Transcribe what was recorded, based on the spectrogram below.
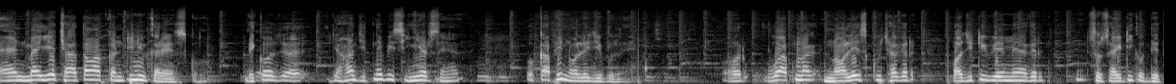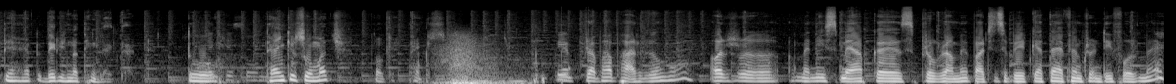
And मैं ये चाहता हूँ आप कंटिन्यू करें इसको। बिकॉज़ यहाँ जितने भी सीनियर्स हैं वो काफ़ी नॉलेजेबल हैं। और वो अपना नॉलेज कुछ अगर पॉजिटिव वे में अगर सोसाइटी को देते हैं तो there is nothing like that तो. Thank you so much okay thank you मैं प्रभा भार्गव हूँ और मैंने इसमें आपका इस प्रोग्राम में पार्टिसिपेट किया था एफ़ एम ट्वेंटी फोर में।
